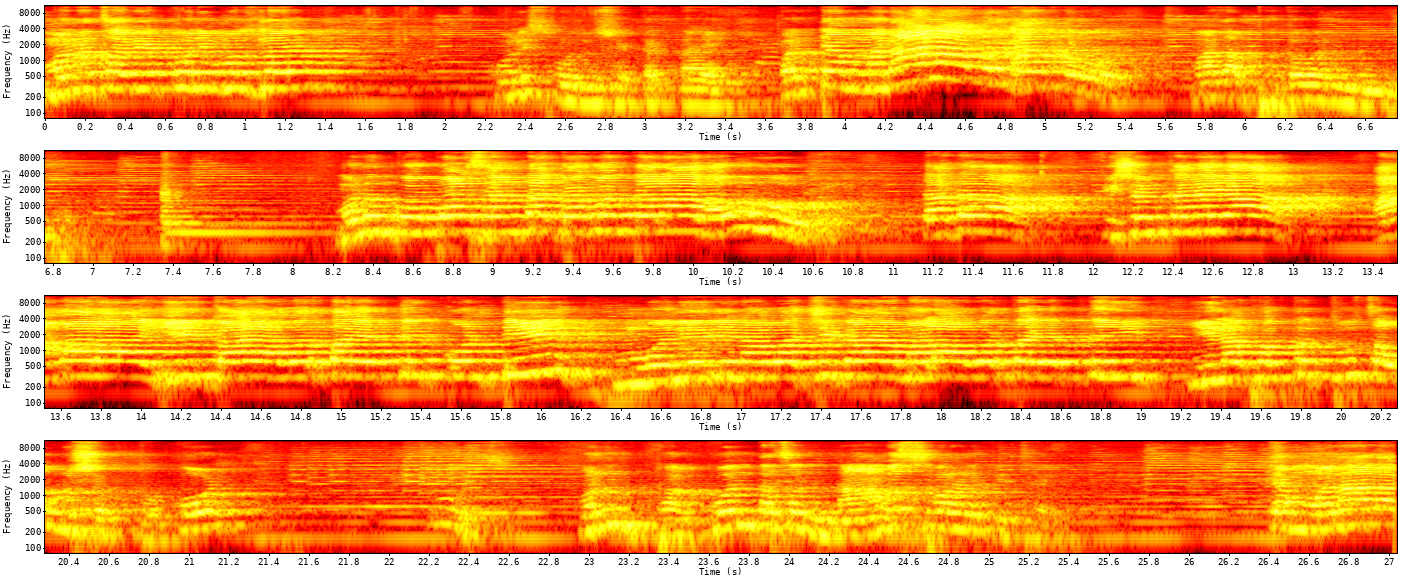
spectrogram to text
मनाचा वेग कोणी मोजलाय? कोणीच मोजू शकत नाही. पण त्या मनाला आपण घालतो. माझा भगवान म्हणून गोपाळ सांगतात भगवंताला भाऊ दादा किशन कन्हैया आम्हाला ही गाय आवडता येत नाही. कोणती? मनेरी नावाची गाय आम्हाला आवडता येत नाही. हिला फक्त तूच आवडू शकतो. कोण? तूच. म्हणून भगवंताचं नामस्मरण तिथे त्या मनाला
